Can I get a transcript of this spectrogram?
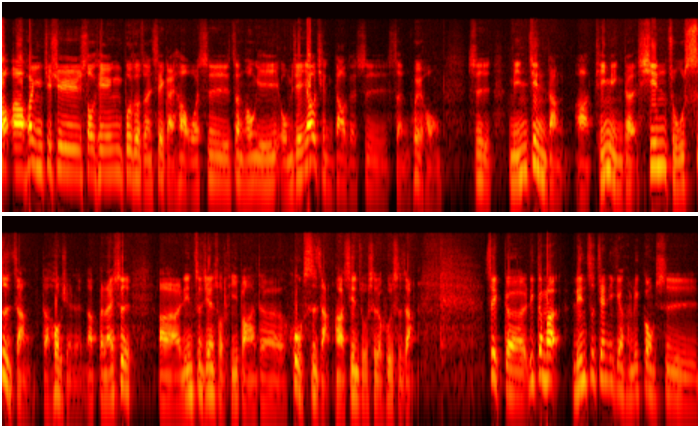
好啊，欢迎继续收听《波多转世改号》，我是郑红怡。我们今天邀请到的是沈慧红，是民进党啊提名的新竹市长的候选人啊，本来是啊林志坚所提拔的副市长啊，新竹市的副市长。这个你干嘛？林志坚已经还没共事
